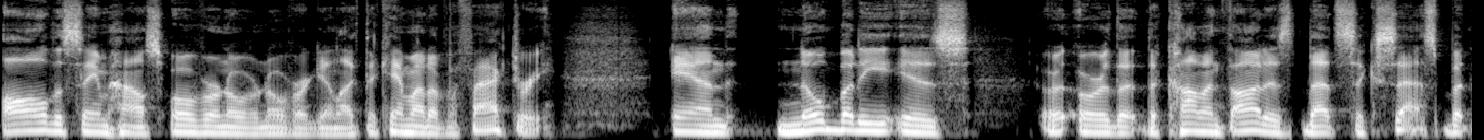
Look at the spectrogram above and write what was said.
all the same house over and over and over again, like they came out of a factory. And nobody is, or, or the, the common thought is that success. But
